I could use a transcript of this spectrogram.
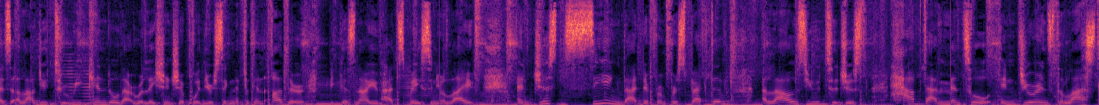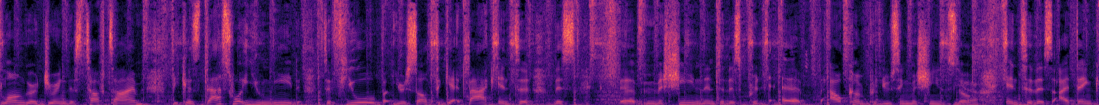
Has it allowed you to rekindle that relationship with your significant other because now you've had space in your life? And just seeing that different perspective allows you to just have that mental endurance to last longer during this tough time because that's what you need to fuel yourself to get back into this uh, machine, into this pro- uh, outcome producing machine. So Yeah. into this, I think,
